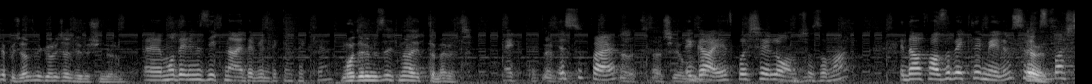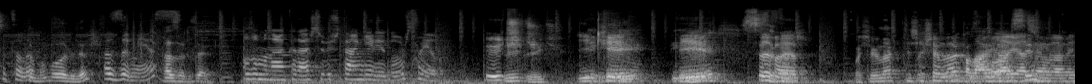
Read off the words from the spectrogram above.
yapacağız ve göreceğiz diye düşünüyorum. Ee, modelimizi ikna edebildik mi peki? Modelimizi ikna ettim evet. Ettik. Evet. E süper. Evet her şey E, yolunda. gayet başarılı olmuş o zaman. E, daha fazla beklemeyelim. Süremizi Evet. başlatalım. Tamam olabilir. Hazır mıyız? Hazırız evet. O zaman arkadaşlar 3'ten geriye doğru sayalım. 3, 2, 1, 0. Başarılar. Başarılar. Kolay Kolay gelsin. gelsin Güven Bey.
